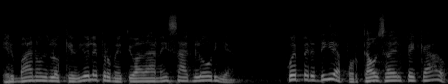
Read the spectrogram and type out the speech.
Hermanos, lo que Dios le prometió a Adán, esa gloria, fue perdida por causa del pecado.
